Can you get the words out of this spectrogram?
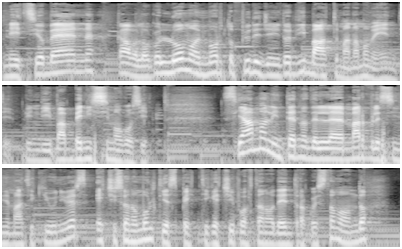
né zio Ben, cavolo, quell'uomo è morto più dei genitori di Batman a momenti, quindi va benissimo così. Siamo all'interno del Marvel Cinematic Universe e ci sono molti aspetti che ci portano dentro a questo mondo,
